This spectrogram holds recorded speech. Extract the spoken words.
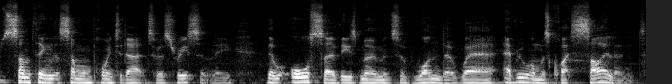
something that someone pointed out to us recently, there were also these moments of wonder where everyone was quite silent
